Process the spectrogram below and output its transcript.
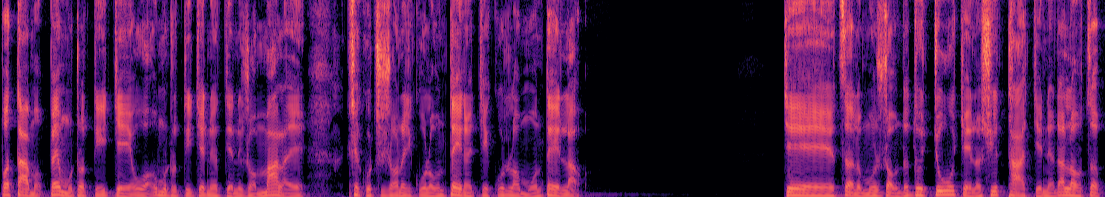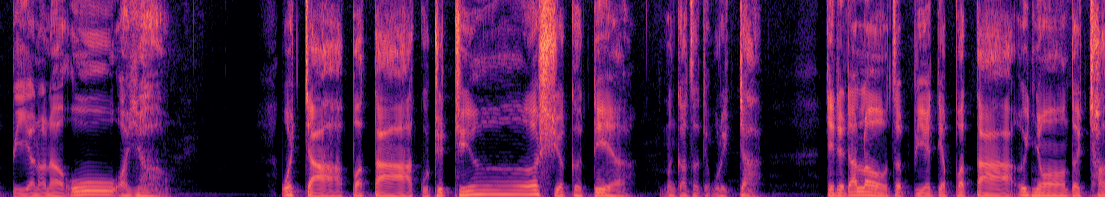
bắt ta một bé một chút tí chế hoặc một chút tí chế nữa tiền rồi má lại sẽ có chỉ rõ này cú lòng tê này chế cú lòng muốn tê lão chế giờ là muốn rộng được tôi chú chế là shit thả chế này đã lâu giờ bị nó nó ô ôi giờ 我家不大，估计天是个爹。 มันก็จะติดอุลิจ่าจะเดี๋ยวเราจะเปียเตียปตาเอ้ยยอนตัวชาว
